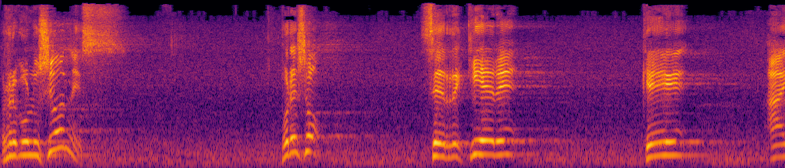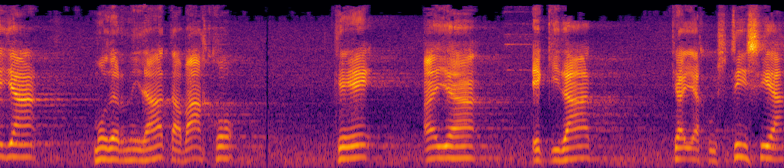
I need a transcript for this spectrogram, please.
revoluciones. Por eso se requiere que haya modernidad abajo, que haya equidad, que haya justicia,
